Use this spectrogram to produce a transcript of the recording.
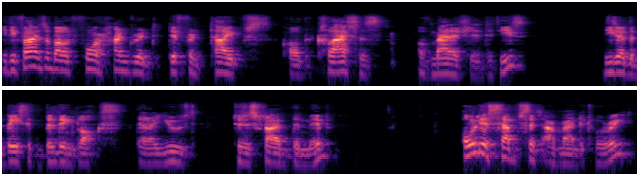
It defines about 400 different types called classes of managed entities. These are the basic building blocks that are used to describe the MIB. Only a subset are mandatory.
